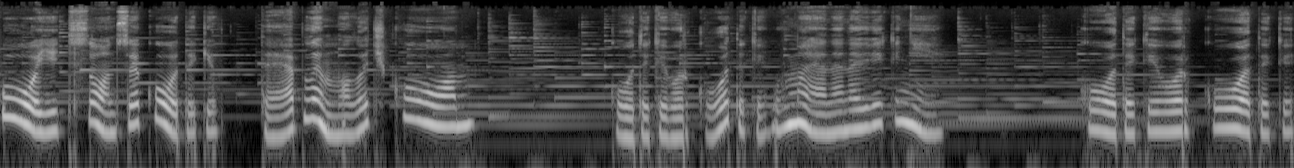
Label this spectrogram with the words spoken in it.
Поїть сонце котиків теплим молочком. Котики воркотики в мене на вікні. Котики воркотики,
